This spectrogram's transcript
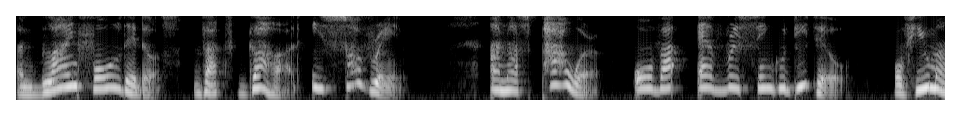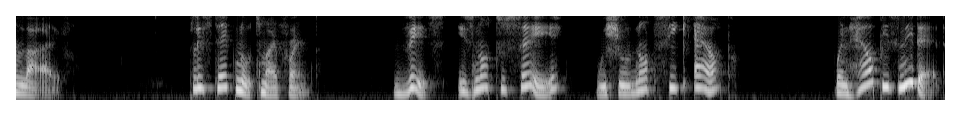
and blindfolded us that God is sovereign and has power over every single detail of human life. Please take note, my friend. This is not to say we should not seek help when help is needed.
